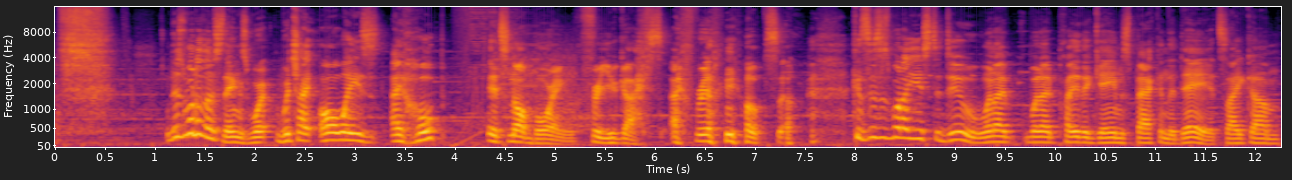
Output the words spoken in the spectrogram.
this is one of those things where which I always I hope it's not boring for you guys. I really hope so. Cuz this is what I used to do when I when I play the games back in the day. It's like um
